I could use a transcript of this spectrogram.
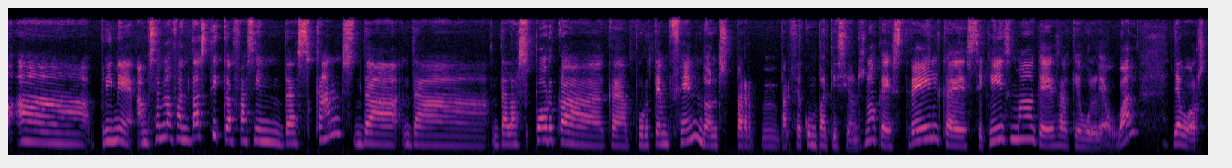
eh, primer, em sembla fantàstic que facin descans de, de, de l'esport que, que portem fent doncs, per, per fer competicions, no? que és trail, que és ciclisme, que és el que vulgueu. Val? Llavors,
